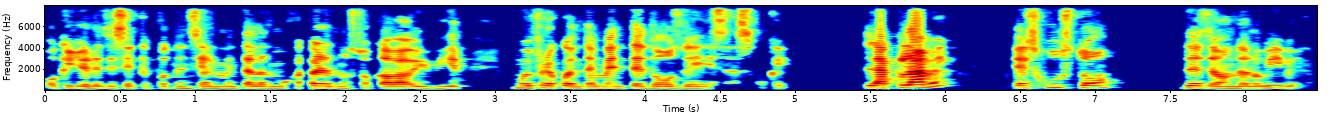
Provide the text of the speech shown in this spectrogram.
o que yo les decía que potencialmente a las mujeres nos tocaba vivir muy frecuentemente dos de esas. Ok, la clave es justo desde donde lo viven.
